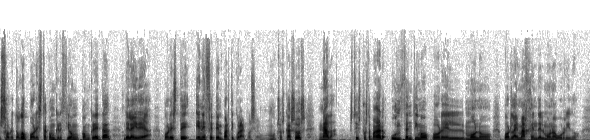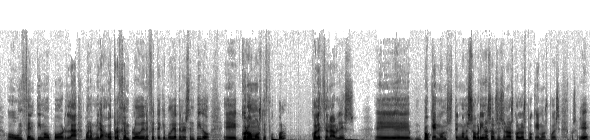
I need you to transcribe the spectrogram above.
Y sobre todo por esta concreción concreta de la idea. Por este NFT en particular. Pues en muchos casos, nada. Estoy dispuesto a pagar un céntimo por el mono, por la imagen del mono aburrido. O un céntimo por la... Bueno, mira, otro ejemplo de NFT que podría tener sentido. eh, cromos de fútbol, coleccionables. Eh, Pokémon. Tengo a mis sobrinos obsesionados con los Pokémon. Pues, pues oye,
